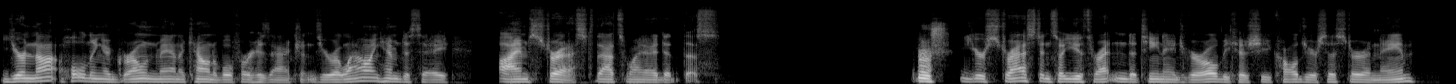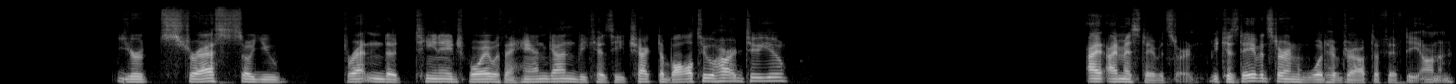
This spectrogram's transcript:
You're not holding a grown man accountable for his actions. You're allowing him to say, I'm stressed. That's why I did this. You're stressed, and so you threatened a teenage girl because she called your sister a name. You're stressed, so you threatened a teenage boy with a handgun because he checked a ball too hard to you. I, I miss David Stern because David Stern would have dropped a 50 on him.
